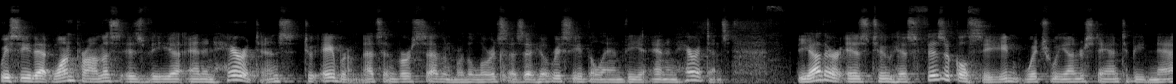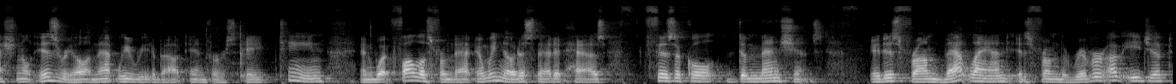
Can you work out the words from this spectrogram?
We see that one promise is via an inheritance to Abram. That's in verse 7, where the Lord says that he'll receive the land via an inheritance. The other is to his physical seed, which we understand to be national Israel, and that we read about in verse 18 and what follows from that. And we notice that it has physical dimensions. It is from that land is from the river of Egypt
